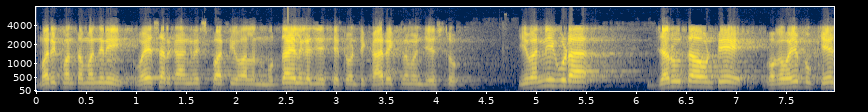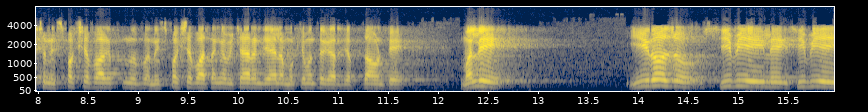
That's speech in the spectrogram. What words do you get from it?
మరి కొంతమందిని వైఎస్ఆర్ కాంగ్రెస్ పార్టీ వాళ్ళని ముద్దాయిలుగా చేసేటువంటి కార్యక్రమం చేస్తూ ఇవన్నీ కూడా జరుగుతూ ఉంటే ఒకవైపు కేసు నిష్పక్షపా నిష్పక్షపాతంగా విచారణ చేయాలని ముఖ్యమంత్రి గారు చెప్తా ఉంటే మళ్ళీ ఈరోజు సిబిఐలే సిబిఐ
